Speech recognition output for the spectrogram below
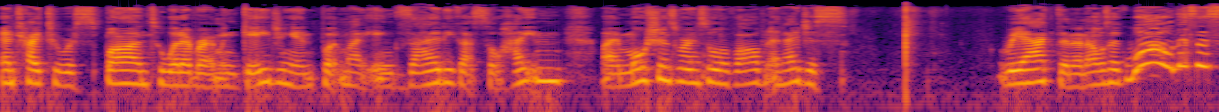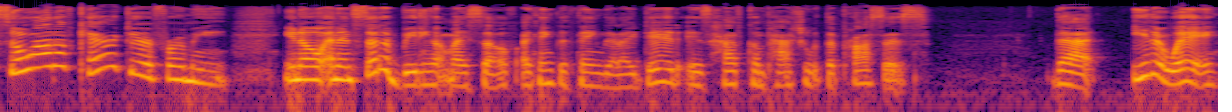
and try to respond to whatever I'm engaging in. But my anxiety got so heightened, my emotions were so involved, and I just reacted and I was like, whoa, this is so out of character for me. You know, and instead of beating up myself, I think the thing that I did is have compassion with the process. That either way,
